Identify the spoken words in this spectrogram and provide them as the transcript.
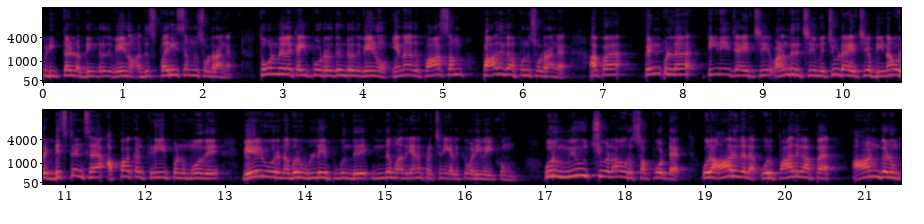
பிடித்தல் அப்படின்றது வேணும். அது ஸ்பரிசம்னு சொல்கிறாங்க தோல் மேலே கை போடுறதுன்றது வேணும். ஏன்னா அது பாசம் பாதுகாப்புன்னு சொல்கிறாங்க அப்போ பெண் பிள்ளை டீனேஜ் ஆயிடுச்சு வளர்ந்துருச்சு மெச்சூர்ட் ஆயிடுச்சு அப்படின்னா ஒரு டிஸ்டன்ஸை அப்பாக்கள் கிரியேட் பண்ணும்போது வேறு ஒரு நபர் உள்ளே புகுந்து இந்த மாதிரியான பிரச்சனைகளுக்கு வழிவகுக்கும் ஒரு மியூச்சுவலாக ஒரு சப்போர்ட்டை ஒரு ஆறுதலை ஒரு பாதுகாப்பை ஆண்களும்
